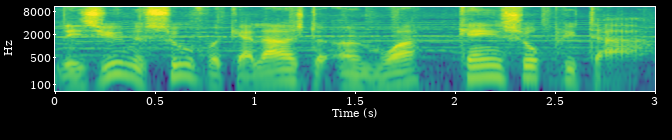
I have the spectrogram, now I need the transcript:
Les yeux ne s'ouvrent qu'à l'âge de un mois, 15 jours plus tard.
